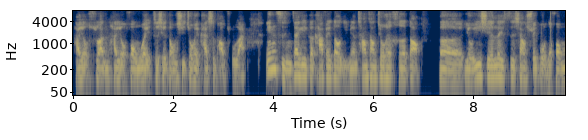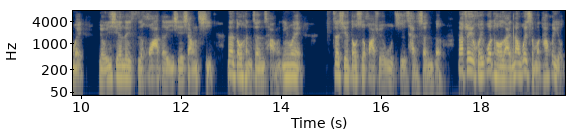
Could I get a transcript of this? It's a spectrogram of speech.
还有酸，还有风味，这些东西就会开始跑出来。因此，你在一个咖啡豆里面，常常就会喝到，呃，有一些类似像水果的风味，有一些类似花的一些香气，那都很正常，因为这些都是化学物质产生的。那所以回过头来，那为什么它会有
